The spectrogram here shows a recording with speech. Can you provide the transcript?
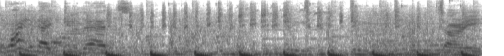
Why did I do that? Sorry.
